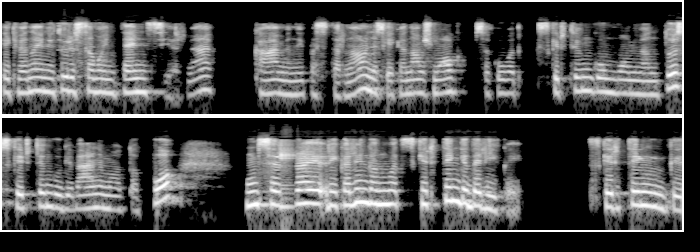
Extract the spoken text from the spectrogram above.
kiekviena jinai turi savo intenciją, ar ne? kam jinai pasitarnauja, nes kiekvienam žmogui, sakau, vat, skirtingų momentų, skirtingų gyvenimo etapų mums yra reikalinga nu, vat, skirtingi dalykai, skirtingi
